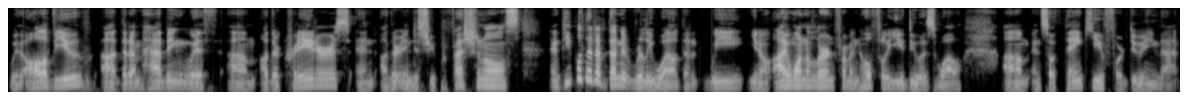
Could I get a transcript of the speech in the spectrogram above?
with all of you uh, that I'm having with um, other creators and other industry professionals and people that have done it really well that we, you know, I want to learn from and hopefully you do as well. Um, and so thank you for doing that.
